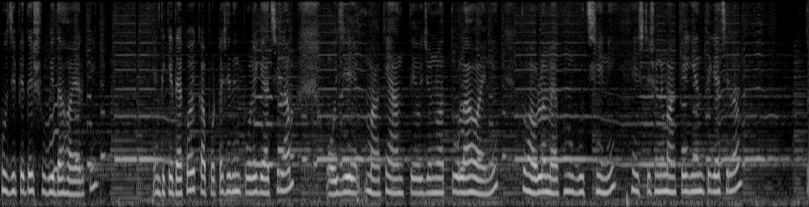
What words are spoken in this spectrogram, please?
খুঁজে পেতে সুবিধা হয় আর কি। এদিকে দেখো, ওই কাপড়টা সেদিন পরে গেছিলাম, ওই যে মাকে আনতে, ওই জন্য আর তোলা হয়নি, তো ভাবলাম এখনও গুছিয়ে নিই। স্টেশনে মাকে গিয়ে আনতে গেছিলাম, তো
